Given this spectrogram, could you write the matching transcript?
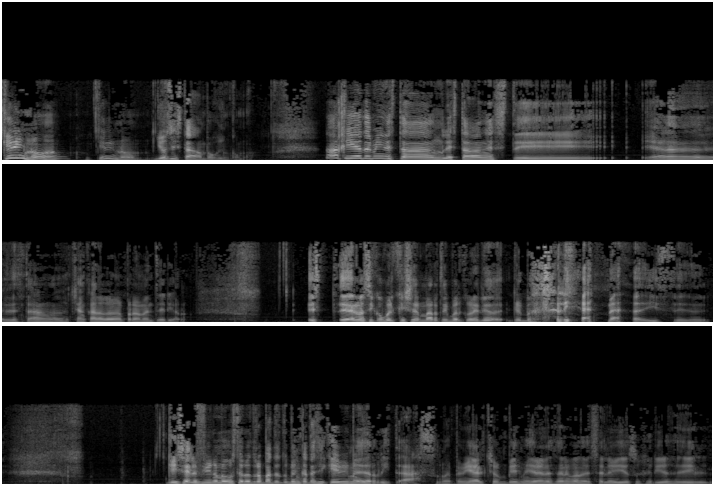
Kevin no, ¿eh? Kevin no. Yo sí estaba un poco incómodo. Ah, que ya también estaban, le estaban, este, ya estaban chancando con el programa anterior. Este, algo así como el Kesher Martin Mercurio, que no salía nada, dice. Que dice, al fin no me gusta el otro pata, tú me encantas y Kevin me derrita. Ah, me premia el chompi me dieron la escena cuando sale videos sugeridos de él.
